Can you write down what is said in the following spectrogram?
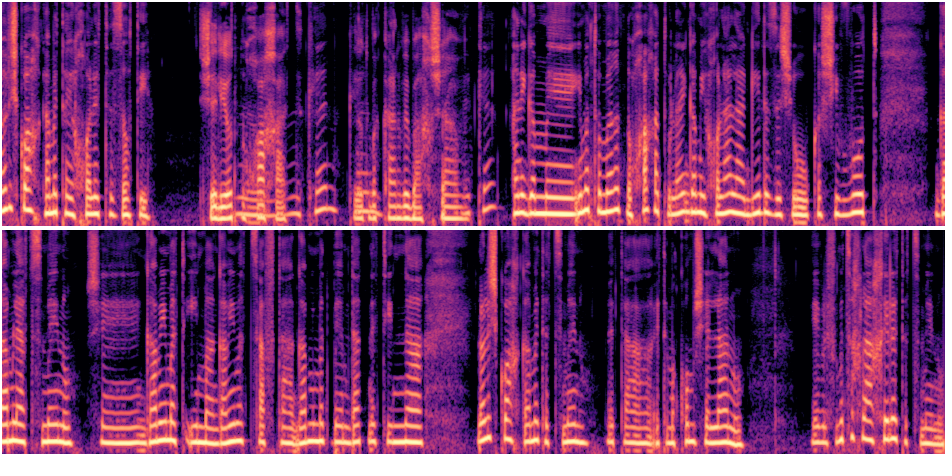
לא לשכוח גם את היכולת הזאתי. של להיות נוכחת. כן, כן. להיות בכאן ובעכשיו. כן. אני גם, אם את אומרת נוכחת, אולי גם יכולה להגיד איזושהי קשיבות. גם לעצמנו, שגם אם את אימא, גם אם את סבתא, גם אם את בעמדת נתינה, לא לשכוח גם את עצמנו, את, ה, את המקום שלנו. אה, ולפעמים צריך להכיל את עצמנו.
